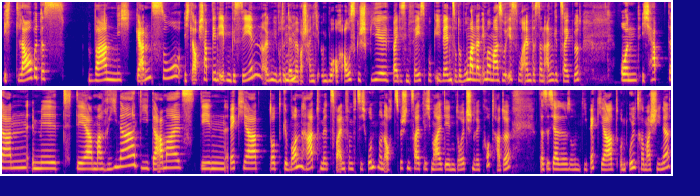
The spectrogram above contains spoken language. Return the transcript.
ich glaube, das war nicht ganz so. Ich glaube, ich habe den eben gesehen. Irgendwie wurde der Mhm. mir wahrscheinlich irgendwo auch ausgespielt bei diesen Facebook-Events oder wo man dann immer mal so ist, wo einem das dann angezeigt wird. Und ich habe dann mit der Marina, die damals den Backyard dort gewonnen hat mit 52 Runden und auch zwischenzeitlich mal den deutschen Rekord hatte. Das ist ja so die Backyard- und Ultramaschine.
